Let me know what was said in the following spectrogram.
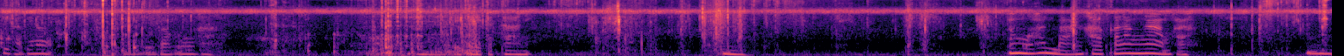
พี่ค่ะพี่น้องดูดอกนึงค่ะอืมใกล้ๆกับตานี่น้องมอหันบานค่ะกำลังงามค่ะอืม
